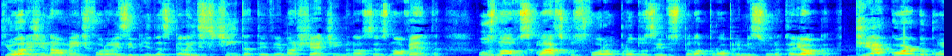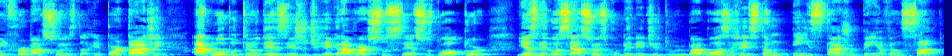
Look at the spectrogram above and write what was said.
que originalmente foram exibidas pela extinta TV Manchete em 1990, os novos clássicos foram produzidos pela própria emissora carioca. De acordo com informações da reportagem, a Globo tem o desejo de regravar sucessos do autor, e as negociações com Benedito Rui Barbosa já estão em estágio bem avançado.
